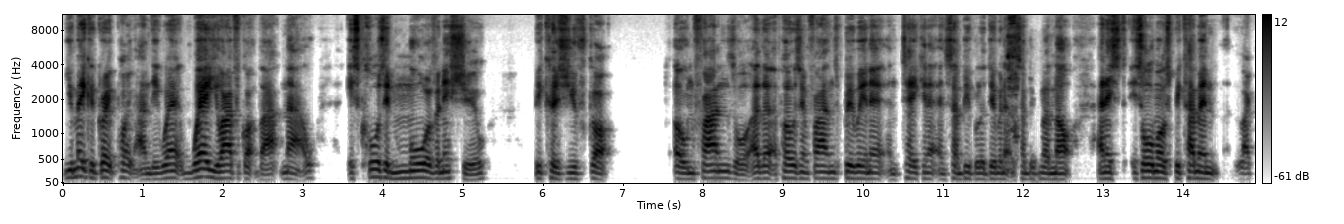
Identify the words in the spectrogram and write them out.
you make a great point, Andy. Where where you have got that now, it's causing more of an issue because you've got own fans or other opposing fans booing it and taking it, and some people are doing it and some people are not, and it's it's almost becoming like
